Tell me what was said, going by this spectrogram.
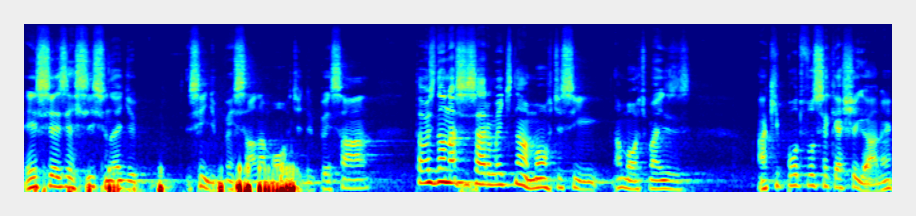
esse exercício, né, de, assim, de pensar na morte, de pensar, talvez não necessariamente na morte, assim, na morte, mas a que ponto você quer chegar, né?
